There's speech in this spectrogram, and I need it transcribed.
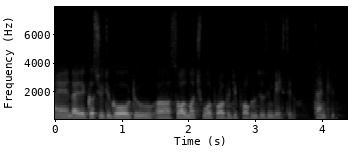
and I request you to go to uh, solve much more probability problems using Bayes theorem. Thank you.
